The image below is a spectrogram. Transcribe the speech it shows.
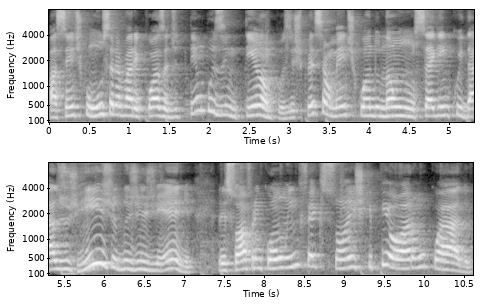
Pacientes com úlcera varicosa de tempos em tempos, especialmente quando não seguem cuidados rígidos de higiene, eles sofrem com infecções que pioram o quadro.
